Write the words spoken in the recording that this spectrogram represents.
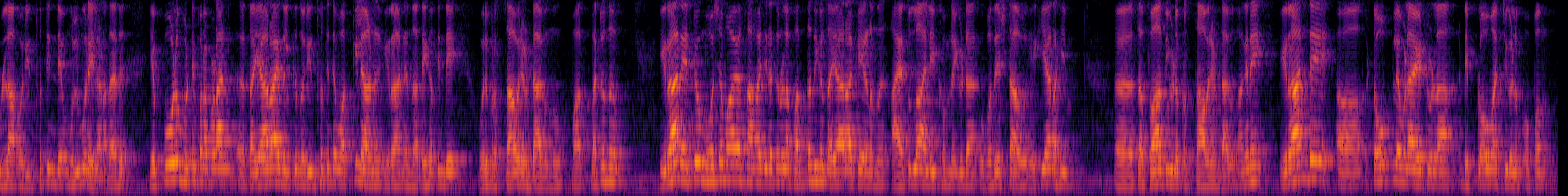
ഉള്ള ഒരു യുദ്ധത്തിന്റെ മുൾമുനയിലാണ്. അതായത് എപ്പോഴും പൊട്ടിപ്പുറപ്പെടാൻ തയ്യാറായി നിൽക്കുന്ന ഒരു യുദ്ധത്തിന്റെ വക്കിലാണ് ഇറാൻ എന്ന് അദ്ദേഹത്തിന്റെ ഒരു പ്രസ്താവന ഉണ്ടാകുന്നു. മറ്റൊന്ന് ഇറാൻ ഏറ്റവും മോശമായ സാഹചര്യത്തിനുള്ള പദ്ധതികൾ തയ്യാറാക്കുകയാണെന്ന് അയത്തുള്ള അലി ഖൊംനയുടെ ഉപദേഷ്ടാവ് എഹിയ റഹീം സഫാദിയുടെ പ്രസ്താവന ഉണ്ടാകുന്നു. അങ്ങനെ ഇറാന്റെ ടോപ്പ് ലെവലായിട്ടുള്ള ഡിപ്ലോമാറ്റുകളും ഒപ്പം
